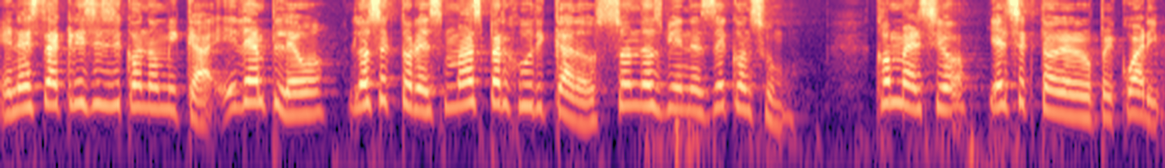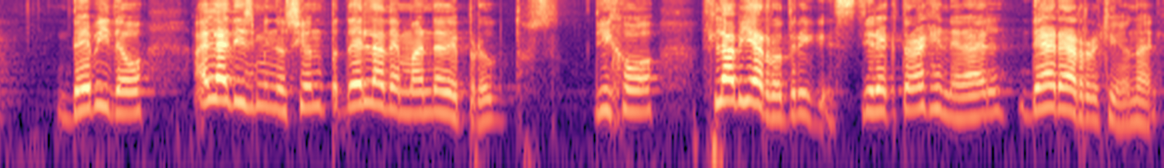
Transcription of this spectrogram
En esta crisis económica y de empleo, los sectores más perjudicados son los bienes de consumo, comercio y el sector agropecuario, debido a la disminución de la demanda de productos, dijo Flavia Rodríguez, directora general de Área Regional.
